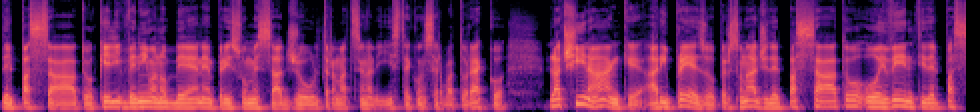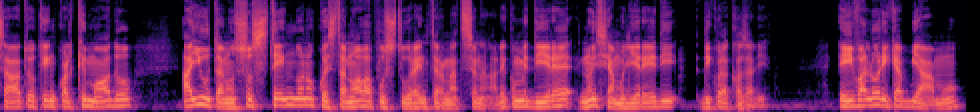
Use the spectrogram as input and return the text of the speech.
del passato che gli venivano bene per il suo messaggio ultranazionalista e conservatore. Ecco, la Cina anche ha ripreso personaggi del passato o eventi del passato che in qualche modo aiutano, sostengono questa nuova postura internazionale, come dire noi siamo gli eredi di quella cosa lì. E i valori che abbiamo,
